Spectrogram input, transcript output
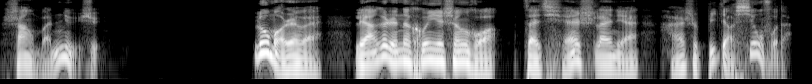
上门女婿。陆某认为，两个人的婚姻生活在前十来年还是比较幸福的，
